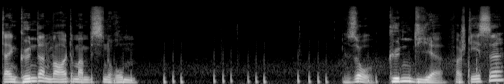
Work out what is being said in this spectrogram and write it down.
Dann Günthern wir heute mal ein bisschen rum. So, Gündir, verstehst du?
